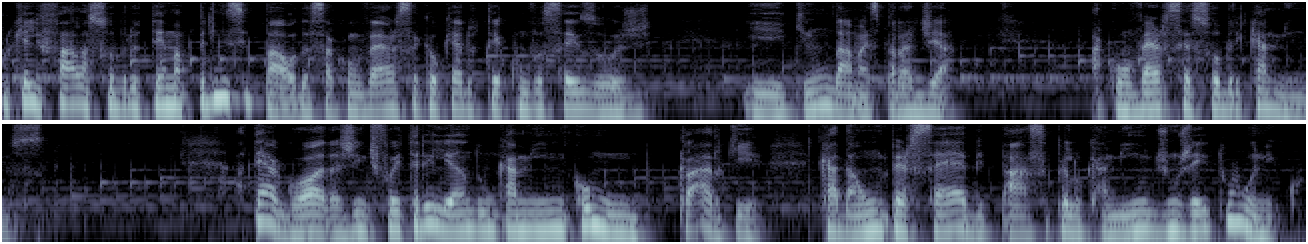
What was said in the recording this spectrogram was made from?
porque ele fala sobre o tema principal dessa conversa que eu quero ter com vocês hoje e que não dá mais para adiar. A conversa é sobre caminhos. Até agora, a gente foi trilhando um caminho em comum. Claro que cada um percebe passa pelo caminho de um jeito único.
